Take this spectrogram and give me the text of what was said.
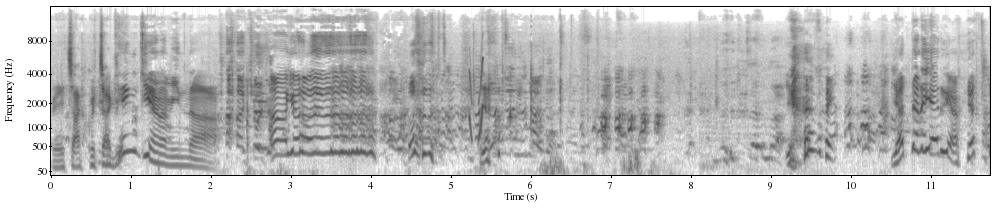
めちゃくちゃ元気やなみんな。あ今日やばいやばいやったらやるやんやったら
